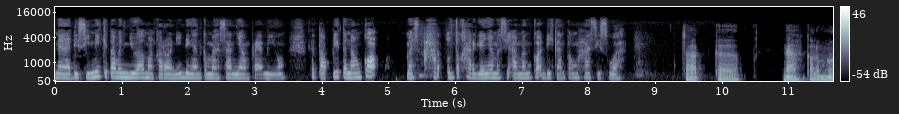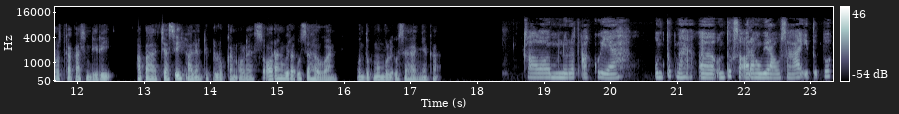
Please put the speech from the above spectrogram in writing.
Nah, di sini kita menjual makaroni dengan kemasan yang premium, tetapi tenang kok, mas, har untuk harganya masih aman kok di kantong mahasiswa. Cakep. Nah, kalau menurut kakak sendiri, apa aja sih hal yang diperlukan oleh seorang wirausahawan untuk memulai usahanya, Kak? Kalau menurut aku ya, untuk uh, untuk seorang wirausaha itu tuh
